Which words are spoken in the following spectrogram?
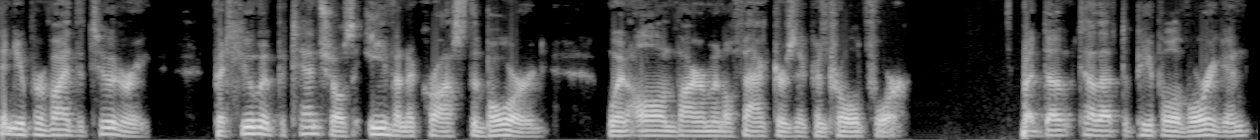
then you provide the tutoring. But human potentials even across the board when all environmental factors are controlled for. But don't tell that to people of Oregon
